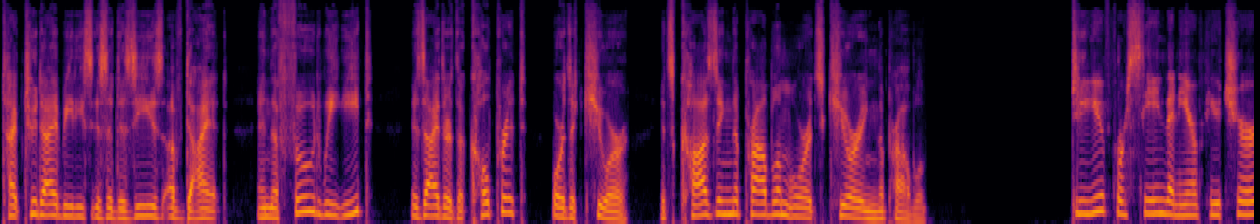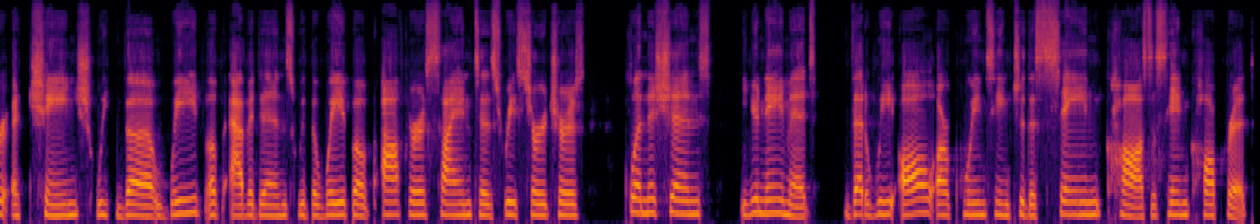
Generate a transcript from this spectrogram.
Type 2 diabetes is a disease of diet, and the food we eat is either the culprit or the cure. It's causing the problem or it's curing the problem. do you foresee in the near future a change with the wave of evidence, with the wave of authors, scientists, researchers, clinicians, you name it, that we all are pointing to the same cause, the same culprit?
